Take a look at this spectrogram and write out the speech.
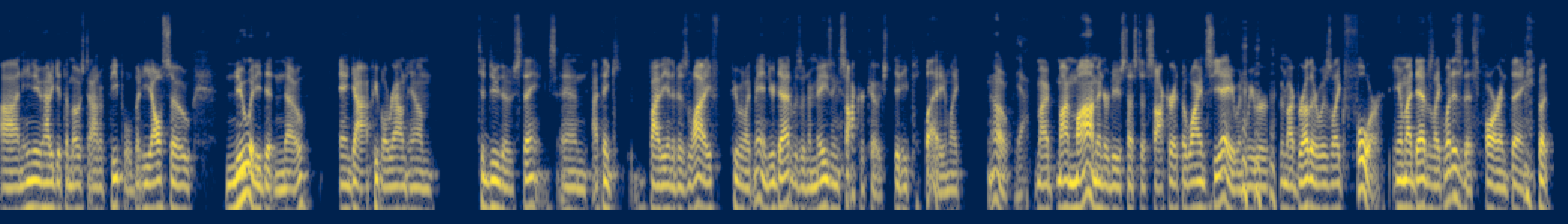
uh, and he knew how to get the most out of people. But he also knew what he didn't know and got people around him to do those things. And I think by the end of his life, people were like, "Man, your dad was an amazing soccer coach. Did he play?" I'm like, "No." Yeah. My my mom introduced us to soccer at the YMCA when we were when my brother was like four. You know, my dad was like, "What is this foreign thing?" But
